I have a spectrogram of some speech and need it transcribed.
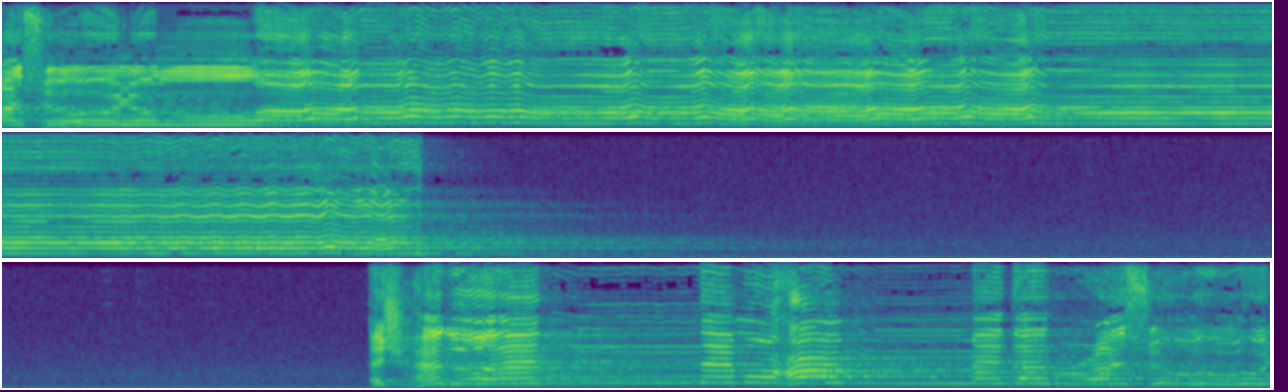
رسول الله أشهد أن محمدا رسول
